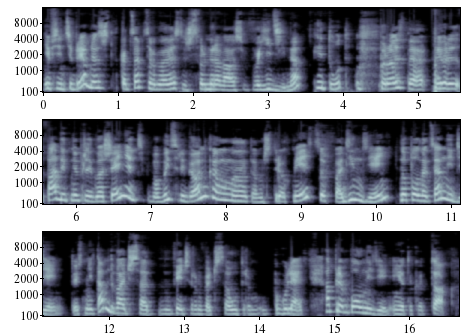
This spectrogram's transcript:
И в сентябре у меня значит, концепция в голове значит, сформировалась воедино. И тут просто падает мне приглашение, типа, быть с ребенком э, там четырех месяцев один день, но полноценный день. То есть не там два часа вечером, два часа утром погулять, а прям полный день. И я такая, так,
